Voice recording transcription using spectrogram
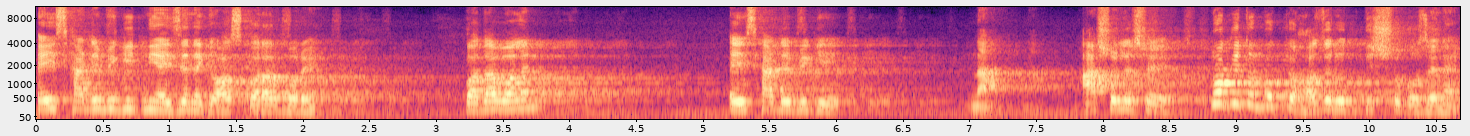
এই সার্টিফিকেট নিয়ে আইছে নাকি হজ করার পরে? কথা বলেন। এই সার্টিফিকেট না। আসলে সে প্রকৃতপক্ষে হজের উদ্দেশ্য বোঝে নাই।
